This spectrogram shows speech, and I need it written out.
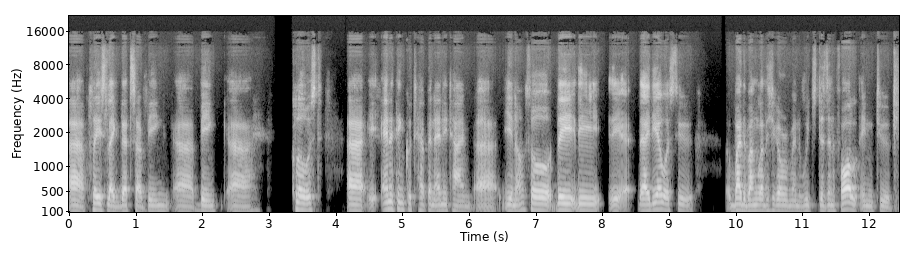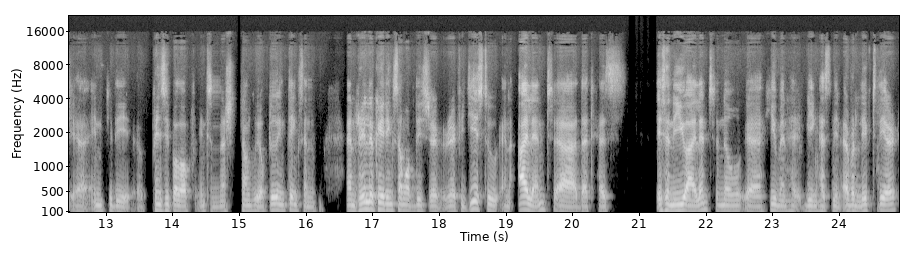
uh, place like that are being uh, being uh, closed uh, anything could happen anytime uh, you know. So the, the the the idea was to by the Bangladeshi government, which doesn't fall into into the principle of international way of doing things, and and relocating some of these re- refugees to an island that has is an EU island. No uh, human being has been ever lived there.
